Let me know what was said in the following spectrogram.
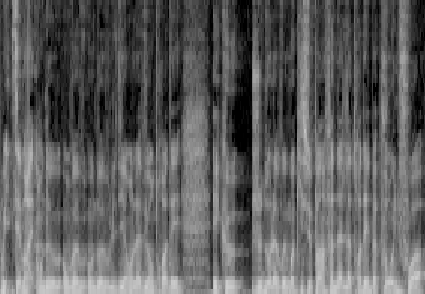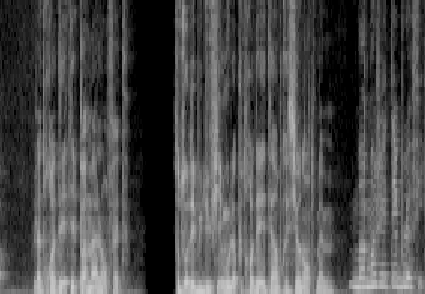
Oui, c'est vrai, on, doit, on, doit vous le dire, on l'a vu en 3D. Et que, je dois l'avouer, moi qui suis pas un fan de la 3D, bah pour une fois, la 3D était pas mal en fait. Surtout au début du film où la 3D était impressionnante même. Bah moi j'ai été bluffé.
